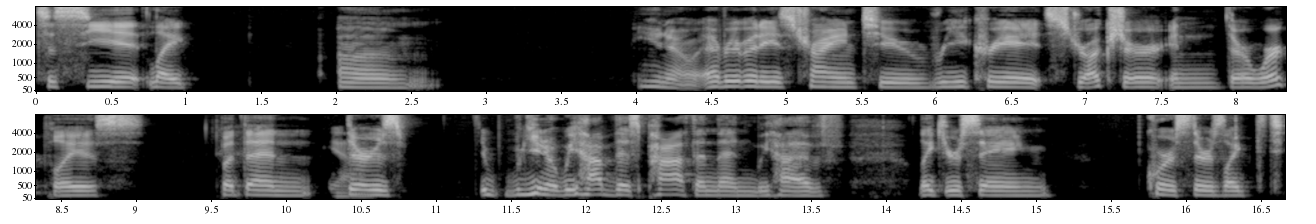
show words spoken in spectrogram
to see it like um you know everybody's trying to recreate structure in their workplace but then Yeah. there's you know we have this path and then we have like you're saying of course there's like t-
